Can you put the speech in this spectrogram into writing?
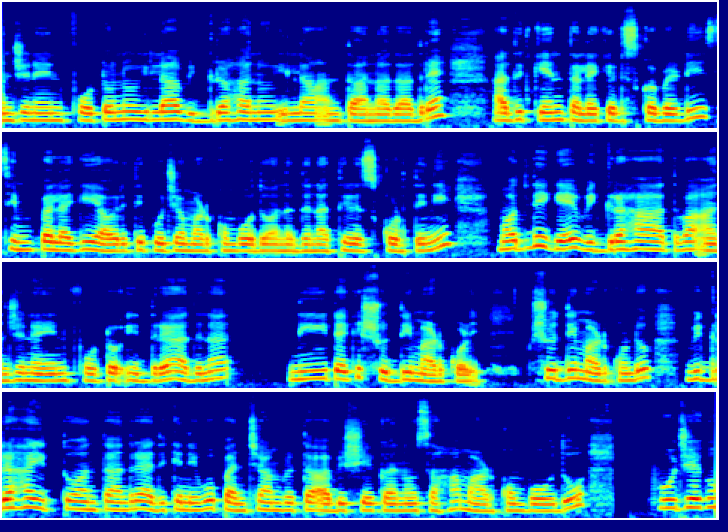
ಆಂಜನೇಯನ ಫೋಟೋನೂ ಇಲ್ಲ, ವಿಗ್ರಹನೂ ಇಲ್ಲ ಅಂತ ಅನ್ನೋದಾದರೆ ಅದಕ್ಕೇನು ತಲೆ ಕೆಡಿಸ್ಕೋಬೇಡಿ. ಸಿಂಪಲಾಗಿ ಯಾವ ರೀತಿ ಪೂಜೆ ಮಾಡ್ಕೊಬೋದು ಅನ್ನೋದನ್ನು ತಿಳಿಸ್ಕೊಡ್ತೀನಿ. ಮೊದಲಿಗೆ ವಿಗ್ರಹ ಅಥವಾ ಆಂಜನೇಯನ ಫೋಟೋ ಇದ್ದರೆ ಅದನ್ನು ನೀಟಾಗಿ ಶುದ್ಧಿ ಮಾಡ್ಕೊಳ್ಳಿ. ಶುದ್ಧಿ ಮಾಡಿಕೊಂಡು ವಿಗ್ರಹ ಇತ್ತು ಅಂತ ಅಂದರೆ ಅದಕ್ಕೆ ನೀವು ಪಂಚಾಮೃತ ಅಭಿಷೇಕನೂ ಸಹ ಮಾಡ್ಕೊಬೋದು. ಪೂಜೆಗೂ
